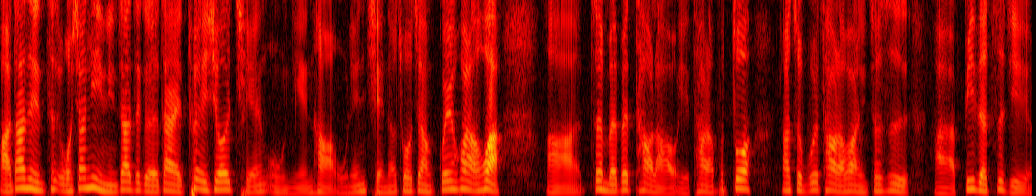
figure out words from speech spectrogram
啊，但是你我相信你在这个在退休前五年哈，五年前呢做这样规划的话，啊，真没被套牢也套牢不多。那就不会套的话，你就是啊，逼着自己。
